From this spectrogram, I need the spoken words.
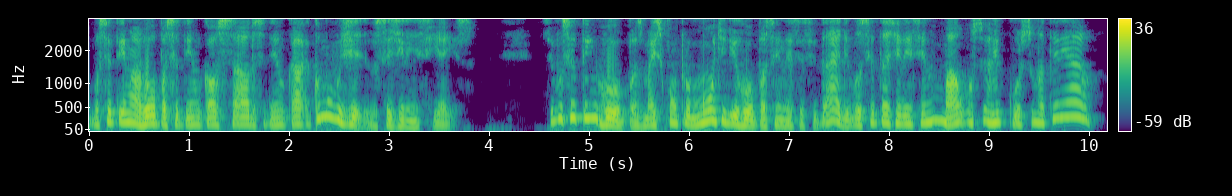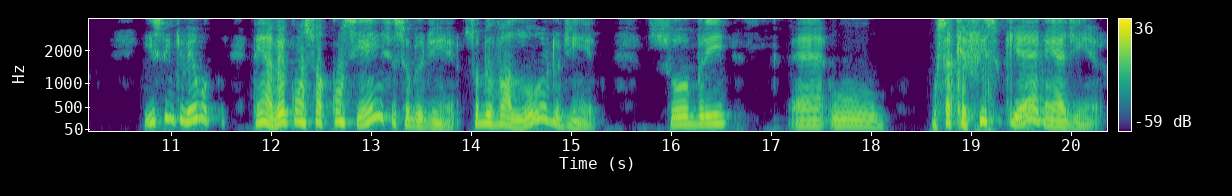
Você tem uma roupa, você tem um calçado, você tem um carro. Como você gerencia isso? Se você tem roupas, mas compra um monte de roupa sem necessidade, você está gerenciando mal o seu recurso material. Isso tem, que ver, tem a ver com a sua consciência sobre o dinheiro, sobre o valor do dinheiro, sobre é, o, o sacrifício que é ganhar dinheiro.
